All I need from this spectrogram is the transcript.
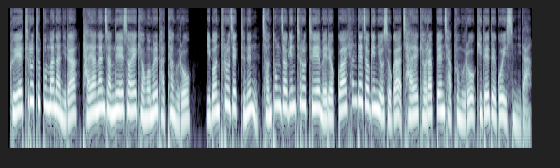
그의 트로트뿐만 아니라 다양한 장르에서의 경험을 바탕으로 이번 프로젝트는 전통적인 트로트의 매력과 현대적인 요소가 잘 결합된 작품으로 기대되고 있습니다.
